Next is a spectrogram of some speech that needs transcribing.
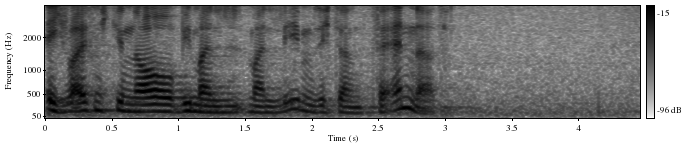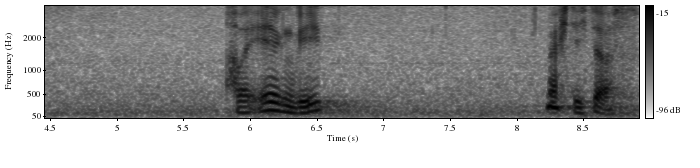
Ich weiß nicht genau, wie mein, mein Leben sich dann verändert. Aber irgendwie möchte ich das.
